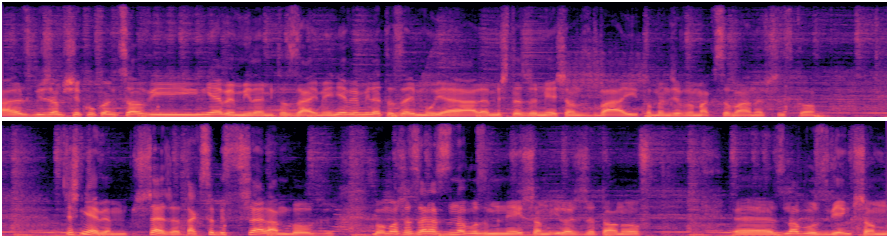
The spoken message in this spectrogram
Ale zbliżam się ku końcowi, nie wiem ile mi to zajmie, nie wiem ile to zajmuje, ale myślę, że miesiąc, dwa i to będzie wymaksowane wszystko. Chociaż nie wiem, szczerze, tak sobie strzelam, bo, bo może zaraz znowu zmniejszą ilość żetonów. E, znowu zwiększą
